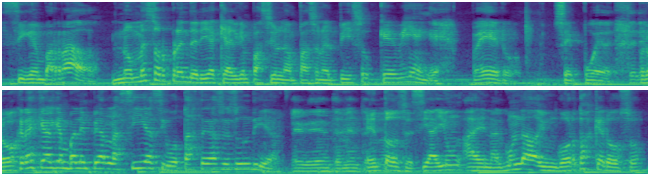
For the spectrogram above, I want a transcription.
sigue embarrado. No me sorprendería que alguien pase un lampazo en el piso. Qué bien, espero. Se puede. Pero vos crees que alguien va a limpiar la silla si botaste gaseosa un día? Evidentemente. no. Entonces, si hay un en algún lado hay un gordo asqueroso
